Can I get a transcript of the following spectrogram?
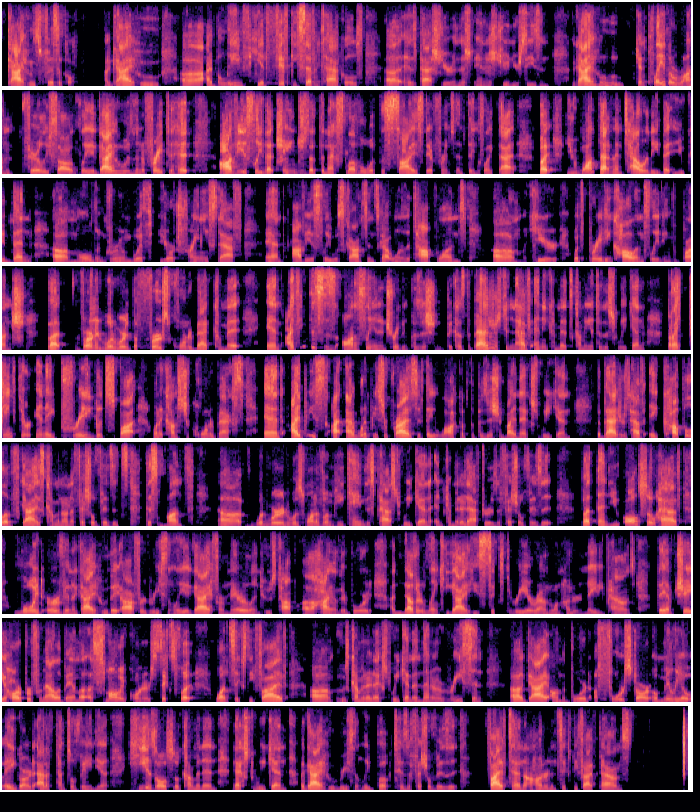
guy who's physical, a guy who uh, I believe he had 57 tackles uh, his past year in this in his junior season. A guy who can play the run fairly solidly. A guy who isn't afraid to hit. Obviously, that changes at the next level with the size difference and things like that. But you want that mentality that you can then uh, mold and groom with your training staff. And obviously, Wisconsin's got one of the top ones um, here with Brady Collins leading the bunch. But Vernon Woodward, the first cornerback commit, and I think this is honestly an intriguing position because the Badgers didn't have any commits coming into this weekend, but I think they're in a pretty good spot when it comes to cornerbacks. And I'd be I, I wouldn't be surprised if they lock up the position by next weekend. The Badgers have a couple of guys coming on official visits this month uh, Woodward was one of them. He came this past weekend and committed after his official visit. But then you also have Lloyd Irvin, a guy who they offered recently, a guy from Maryland who's top uh, high on their board. Another lanky guy. He's 6'3", around 180 pounds. They have Jay Harper from Alabama, a smaller corner, six foot, 165, um, who's coming in next weekend. And then a recent uh, guy on the board, a four star Emilio Agard out of Pennsylvania. He is also coming in next weekend, a guy who recently booked his official visit, 5'10, 165 pounds.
